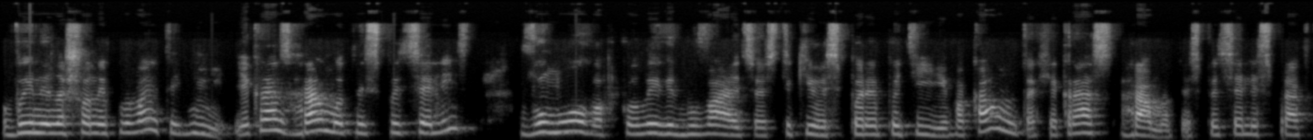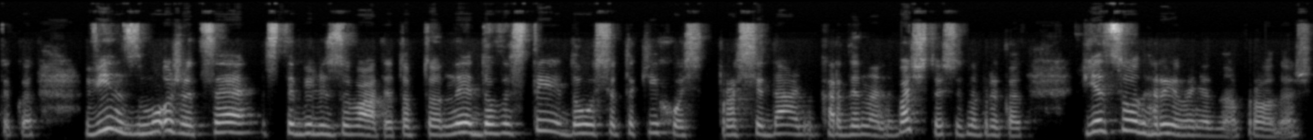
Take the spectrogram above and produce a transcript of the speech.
ви ні на що не впливаєте? Ні, якраз грамотний спеціаліст в умовах, коли відбуваються ось такі ось перипетії в аккаунтах, якраз грамотний спеціаліст практикою, він зможе це стабілізувати, тобто не довести до ось таких ось просідань кардинальних. Бачите, ось, наприклад, 500 гривень одна продаж.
